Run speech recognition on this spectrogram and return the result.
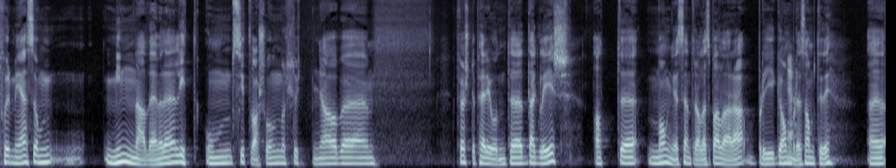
For meg så minner det litt om situasjonen mot slutten av eh, første perioden til Daglish. At eh, mange sentrale spillere blir gamle samtidig. Eh,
